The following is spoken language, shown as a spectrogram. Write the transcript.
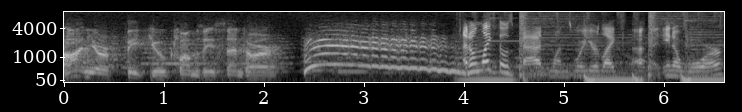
On your feet, you clumsy centaur. I don't like those bad ones where you're like uh, in a war.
